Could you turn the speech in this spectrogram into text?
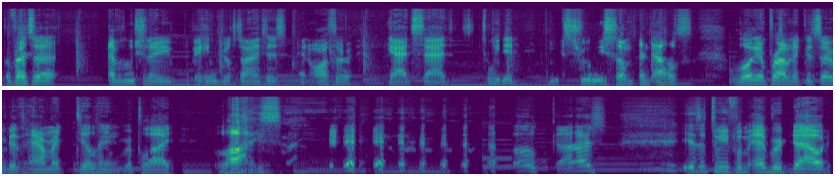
Professor, evolutionary behavioral scientist, and author Gad Saad tweeted, He is truly something else. Lawyer and prominent conservative Harriet Tilden replied, Lies. oh gosh. Here's a tweet from Edward Dowd.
